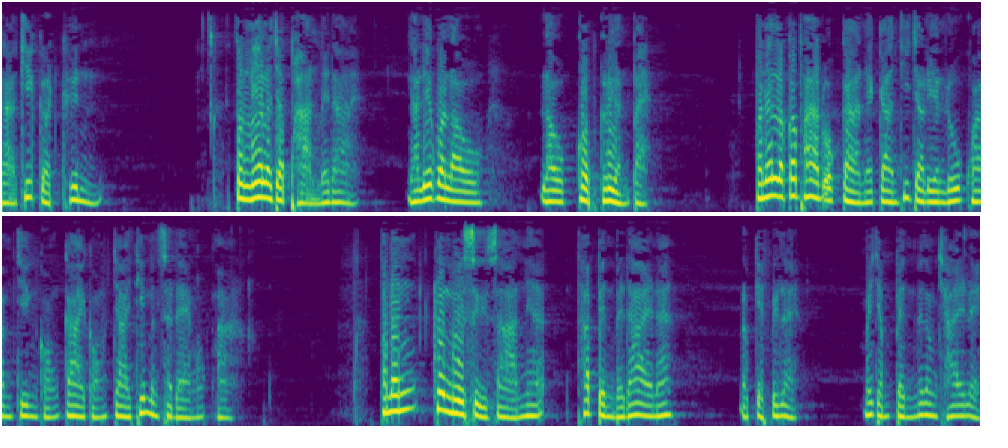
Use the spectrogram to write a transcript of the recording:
นะที่เกิดขึ้น ตรงนี้เราจะผ่านไม่ได้นะเรียกว่าเราเรากบเกลื่อนไป เพราะนั้นเราก็พลาดโอกาสในการที่จะเรียนรู้ความจริงของกายของใจที่มันแสดงออกมา เพราะนั้นเครื่องมือสื่อสารเนี่ยถ้าเป็นไปได้นะ เราเก็บไว้เลย ไม่จำเป็นไม่ต้องใช้เลย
